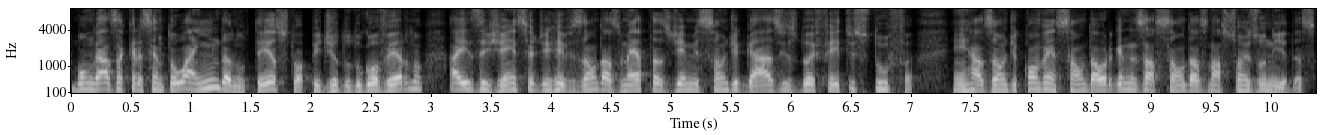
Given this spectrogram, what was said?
Bongás acrescentou ainda no texto, a pedido do governo, a exigência de revisão das metas de emissão de gases do efeito estufa, em razão de convenção da Organização das Nações Unidas.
